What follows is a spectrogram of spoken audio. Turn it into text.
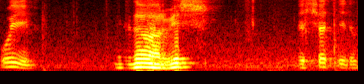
Uy. Evde var bir. Eşyat yedim.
